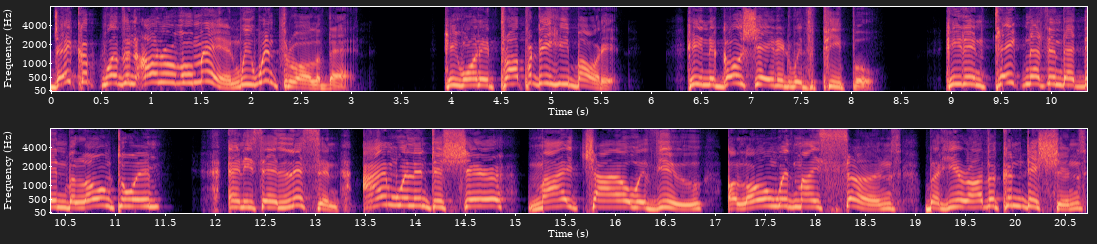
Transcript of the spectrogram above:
Jacob was an honorable man. We went through all of that. He wanted property, he bought it. He negotiated with people. He didn't take nothing that didn't belong to him. And he said, Listen, I'm willing to share my child with you along with my sons, but here are the conditions.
